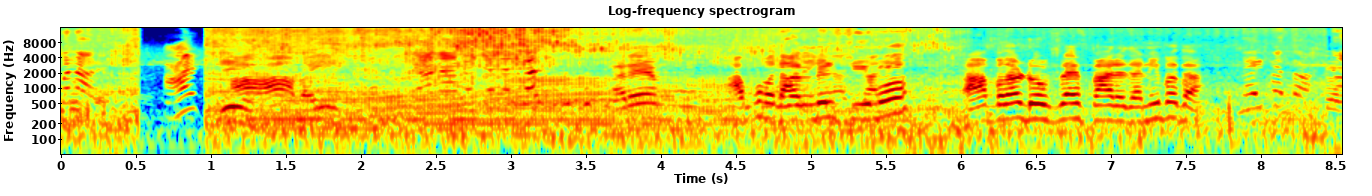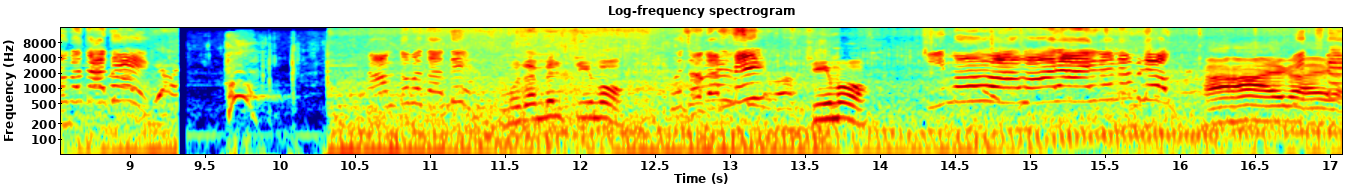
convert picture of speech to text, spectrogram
बना रहे पे। जी हाँ हाँ भाई क्या नाम है चैनल का अरे आपको बता दें चीमो आप बता डॉग्स लाइफ कहाँ रहता नहीं पता? नहीं पता। तो बता दे। नाम तो बता दे। मुजम्मिल चीमो। मुजम्मिल? चीमो। चीमो आएगा ना ब्लॉग? हाँ हाँ आएगा आएगा।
